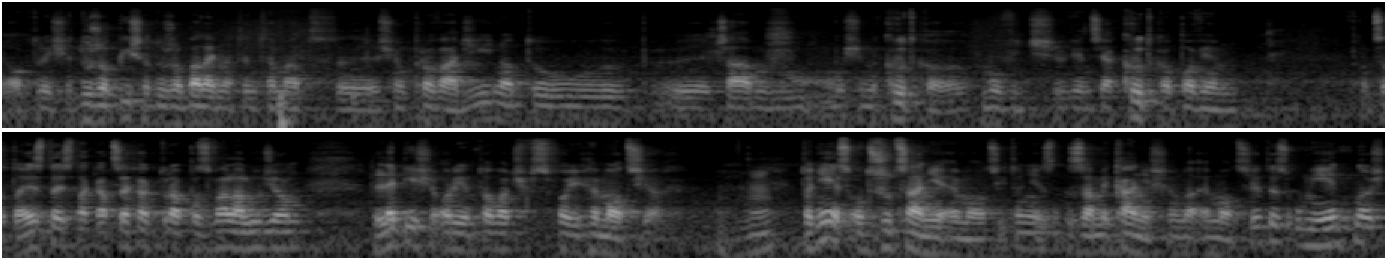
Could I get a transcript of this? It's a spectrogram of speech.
y, o której się dużo pisze, dużo badań na ten temat się prowadzi. No tu trzeba, musimy krótko mówić, więc ja krótko powiem, co to jest. To jest taka cecha, która pozwala ludziom lepiej się orientować w swoich emocjach. To nie jest odrzucanie emocji, to nie jest zamykanie się na emocje, to jest umiejętność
